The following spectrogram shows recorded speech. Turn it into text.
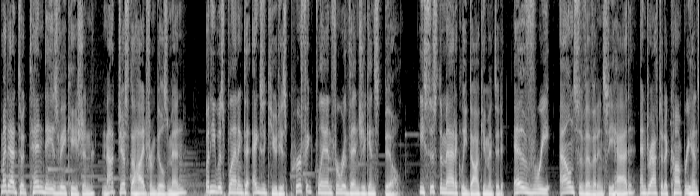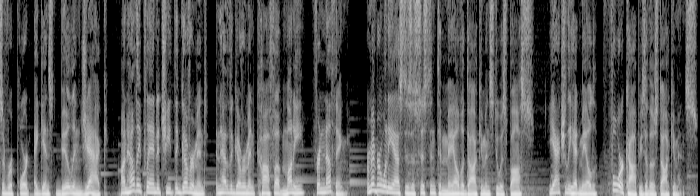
my dad took 10 days vacation, not just to hide from Bill's men, but he was planning to execute his perfect plan for revenge against Bill. He systematically documented every ounce of evidence he had and drafted a comprehensive report against Bill and Jack on how they planned to cheat the government and have the government cough up money for nothing. Remember when he asked his assistant to mail the documents to his boss? He actually had mailed four copies of those documents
